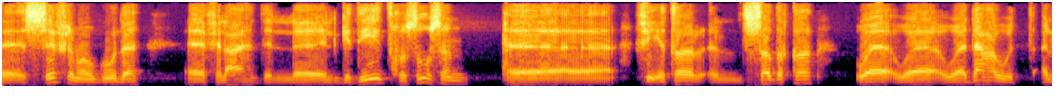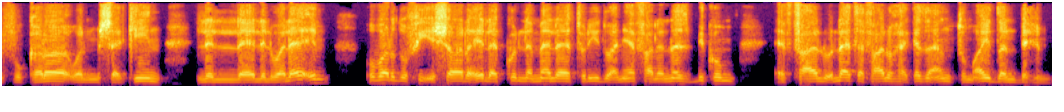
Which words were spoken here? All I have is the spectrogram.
السفر موجودة في العهد الجديد خصوصا في إطار الصدقة ودعوة الفقراء والمساكين للولائم. وبرضه في إشارة إلى كل ما لا تريد أن يفعل الناس بكم افعلوا لا تفعلوا هكذا أنتم أيضا بهم.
